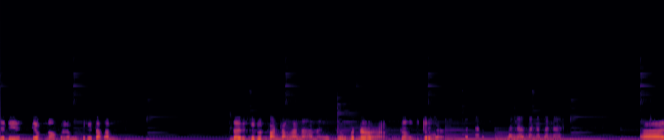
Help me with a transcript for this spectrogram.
jadi setiap novelnya menceritakan dari sudut pandang anak-anak itu. Bener? Betul betul nggak? sih. benar benar benar benar. Eh,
